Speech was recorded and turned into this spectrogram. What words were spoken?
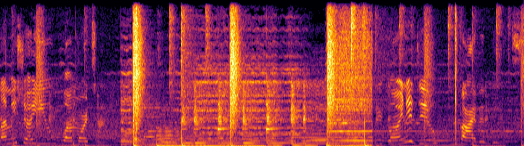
Let me show you one more time. You're going to do five of these.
